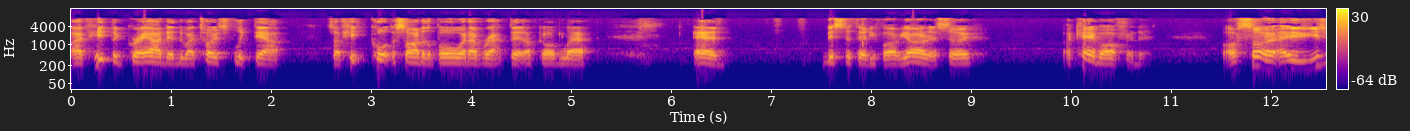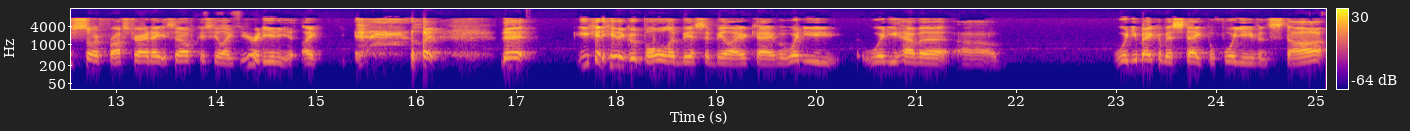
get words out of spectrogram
I've hit the ground and my toes flicked out. So I've hit, caught the side of the ball and I've wrapped it. I've gone left and missed a 35 yarder. So I came off and Was so you're just so frustrated at yourself because you're like you're an idiot. Like like that you can hit a good ball and miss and be like okay, but when you when you have a um, when you make a mistake before you even start,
